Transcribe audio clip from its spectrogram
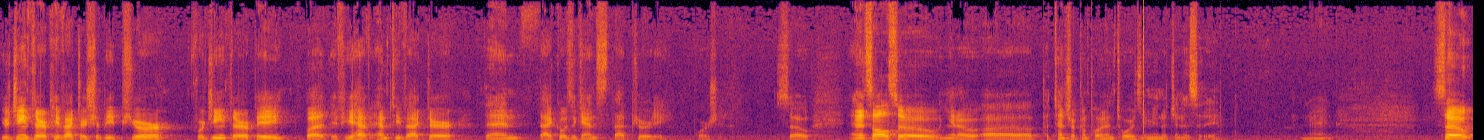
your gene therapy vector should be pure for gene therapy, but if you have empty vector, then that goes against that purity portion. So, and it's also, you know, a potential component towards immunogenicity. Right. So,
